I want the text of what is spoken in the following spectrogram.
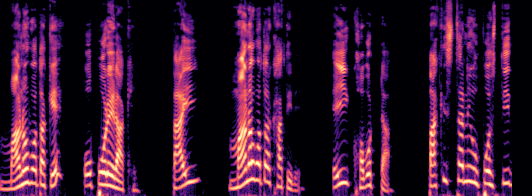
মানবতাকে ওপরে রাখে। তাই মানবতার খাতিরে এই খবরটা পাকিস্তানে উপস্থিত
